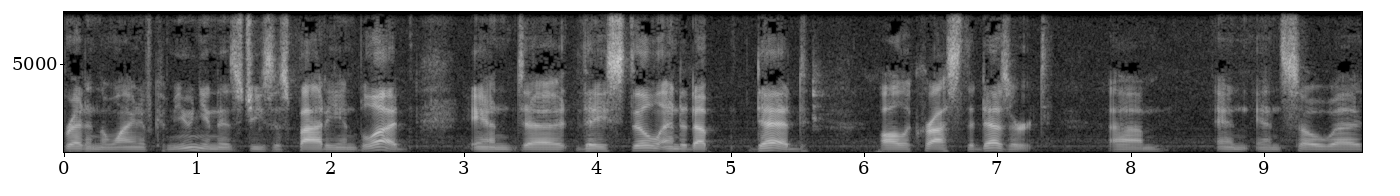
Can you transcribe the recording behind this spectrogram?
bread and the wine of communion is Jesus' body and blood. And uh, they still ended up dead all across the desert. Um, and and so uh,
